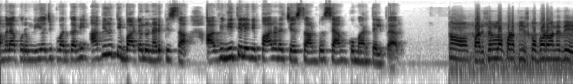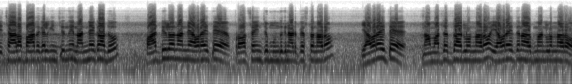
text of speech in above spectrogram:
అమలాపురం నియోజకవర్గాన్ని అభివృద్ధి బాటలు నడిపిస్తా అవినీతి లేని పాలన చేస్తా అంటూ శ్యామ్ కుమార్ తెలిపారు. పరిశ్రమలో కూడా తీసుకోపోవడం అనేది చాలా బాధ కలిగించింది. నన్నే కాదు పార్టీలో నన్ను ఎవరైతే ప్రోత్సహించి ముందుకు నడిపిస్తున్నారో ఎవరైతే నా మద్దతుదారులు ఉన్నారో ఎవరైతే నా అభిమానులు ఉన్నారో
